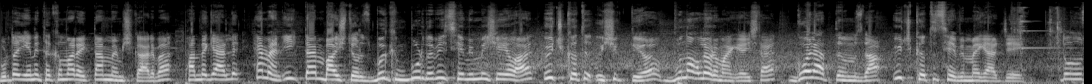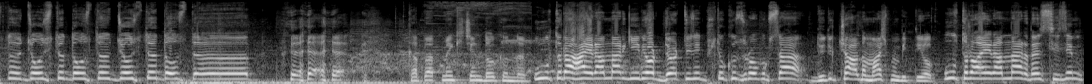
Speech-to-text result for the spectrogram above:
Burada yeni takımlar eklenmemiş galiba. Panda geldi. Hemen ilkten başlıyoruz. Bakın burada bir sevinme şeyi var. 3 katı ışık diyor. Bunu alıyorum arkadaşlar. Gol attığımızda 3 katı sevinme gelecek. Dostu, coştu, dostu, coştu, dostum. Kapatmak için dokundum. Ultra hayranlar geliyor. 479 Robux'a düdük çaldı. Maç mı bitti yok. Ultra hayranlar da sizin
